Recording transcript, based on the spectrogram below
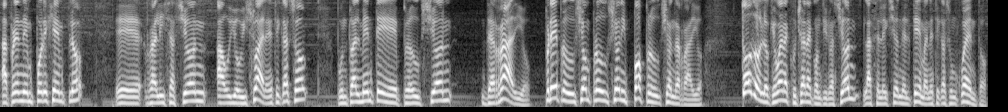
aprenden, por ejemplo, eh, realización audiovisual, en este caso, puntualmente producción de radio, preproducción, producción y postproducción de radio. Todo lo que van a escuchar a continuación, la selección del tema, en este caso un cuento,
